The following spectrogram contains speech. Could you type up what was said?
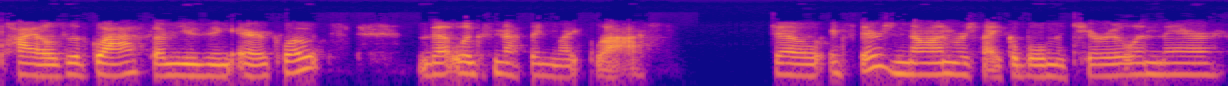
piles of glass, I'm using air quotes, that looks nothing like glass. So if there's non recyclable material in there,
